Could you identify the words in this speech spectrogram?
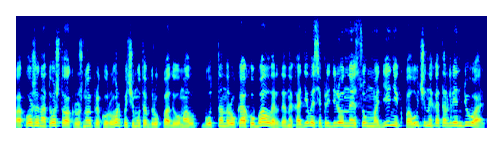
Похоже на то, что окружной прокурор почему-то вдруг подумал, будто на руках у Балларда находилась определенная сумма денег, полученных от Орлен Дюваль.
